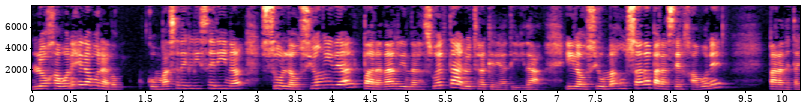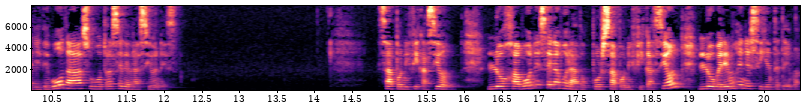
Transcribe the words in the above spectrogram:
Los jabones elaborados con base de glicerina son la opción ideal para dar rienda suelta a nuestra creatividad y la opción más usada para hacer jabones para detalles de bodas u otras celebraciones. Saponificación. Los jabones elaborados por saponificación lo veremos en el siguiente tema,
